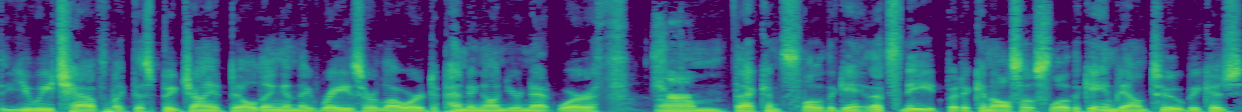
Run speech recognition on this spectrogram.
you each have like this big giant building and they raise or lower depending on your net worth. Sure. Um, that can slow the game. That's neat, but it can also slow the game down too because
